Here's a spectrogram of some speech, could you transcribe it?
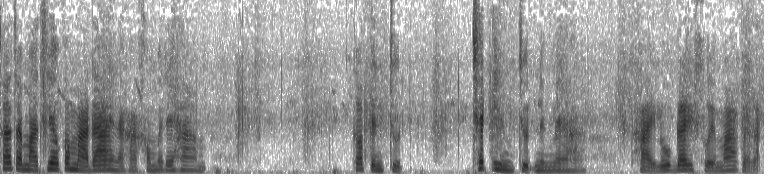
ถ้าจะมาเที่ยวก็มาได้นะคะ เขาไม่ได้ห้าม ก็เป็นจุดเช็คอินจุดหนึ่งเลยค่ะ ถ่ายรูปได้สวยมากเลยล่ะ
